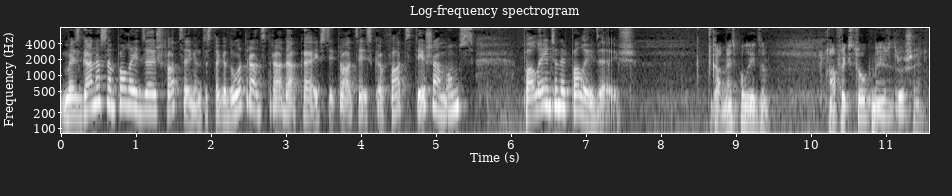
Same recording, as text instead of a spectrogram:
Mēs gan esam palīdzējuši Facē, gan tas tagad otrādi strādā, ka ir situācijas, ka Facē tiešām mums palīdz un ir palīdzējuši. Kā mēs palīdzam? Afrikas cūkmērs droši vien.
